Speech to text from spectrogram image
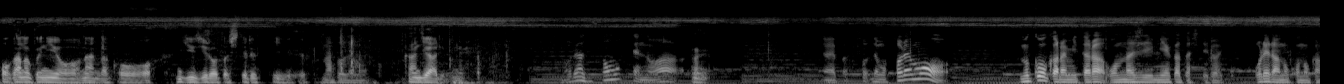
他の国をなんかこう、牛耳ろうとしてるっていうまあそうでも。感じあるよね。俺はずっと思ってんのは、はいやっぱそでもそれも、向こうから見たら同じ見え方してるわけ。俺らのこの考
